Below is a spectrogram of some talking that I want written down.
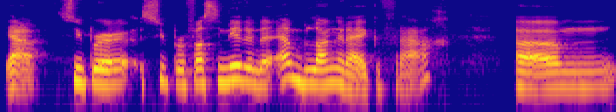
ja, super, super fascinerende en belangrijke vraag. Um,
